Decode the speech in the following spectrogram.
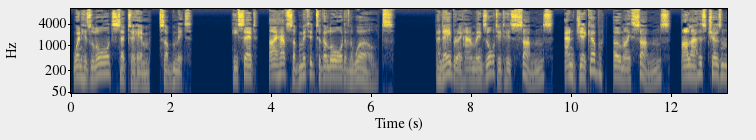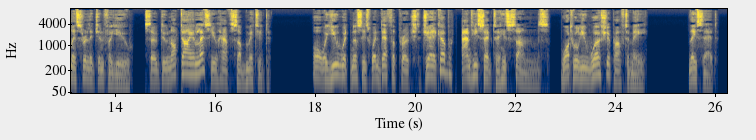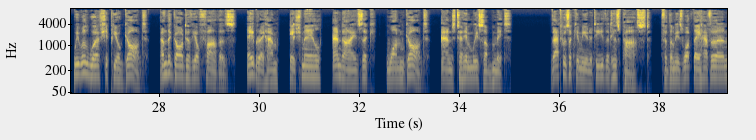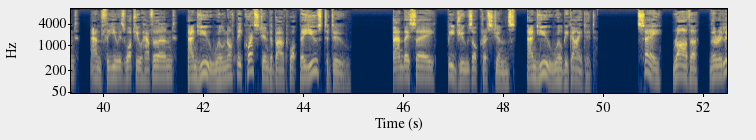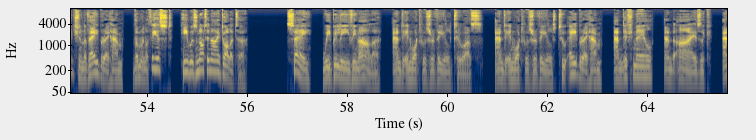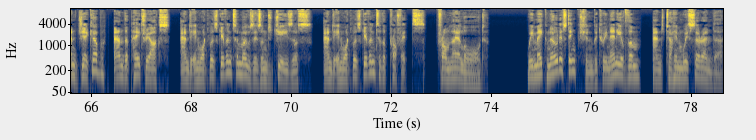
When his Lord said to him, Submit. He said, I have submitted to the Lord of the worlds. And Abraham exhorted his sons, and Jacob, O my sons, Allah has chosen this religion for you, so do not die unless you have submitted. Or were you witnesses when death approached Jacob, and he said to his sons, What will you worship after me? They said, We will worship your God, and the God of your fathers, Abraham, Ishmael, and Isaac, one God, and to him we submit. That was a community that has passed, for them is what they have earned, and for you is what you have earned, and you will not be questioned about what they used to do. And they say, be Jews or Christians, and you will be guided. Say, rather, the religion of Abraham, the monotheist, he was not an idolater. Say, we believe in Allah, and in what was revealed to us, and in what was revealed to Abraham, and Ishmael, and Isaac, and Jacob, and the patriarchs, and in what was given to Moses and Jesus, and in what was given to the prophets, from their Lord. We make no distinction between any of them, and to him we surrender.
